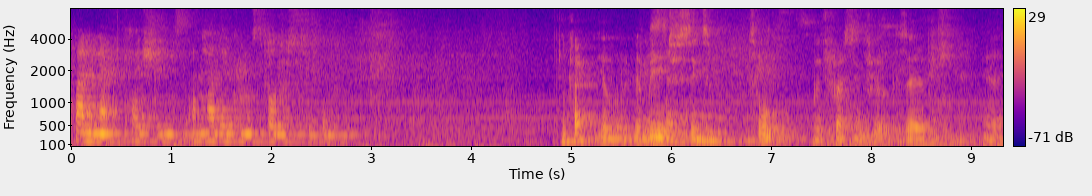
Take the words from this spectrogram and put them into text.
planning applications and how they can respond to them. Okay. It'll, it'll be interesting to talk with Fressingfield because they're, you know,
